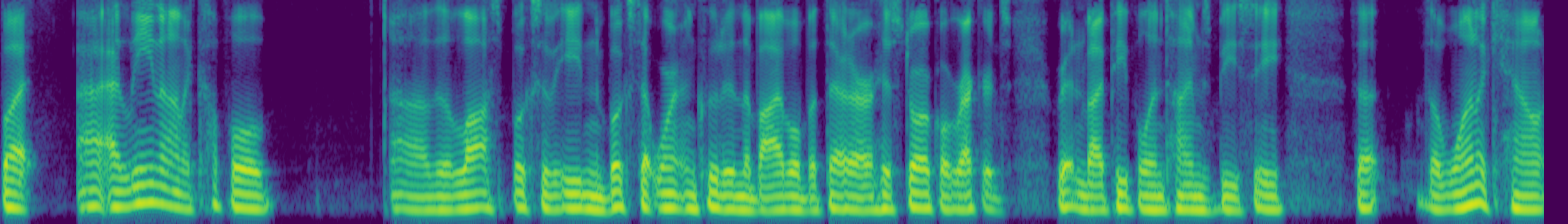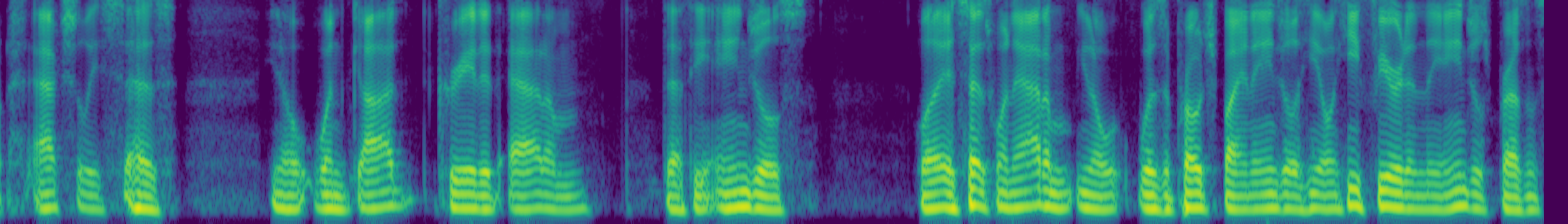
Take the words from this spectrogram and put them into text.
but I, I lean on a couple uh, the lost books of Eden, books that weren't included in the Bible, but that are historical records written by people in times BC. The the one account actually says, you know, when God created Adam, that the angels well, it says when Adam, you know, was approached by an angel, he, you know, he feared in the angel's presence.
